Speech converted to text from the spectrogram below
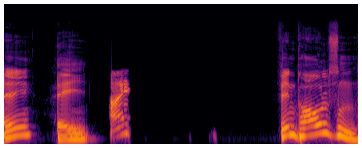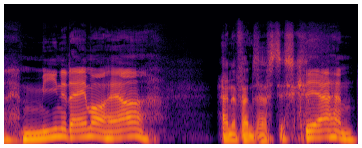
Hey. Hey, Finn Poulsen, mine damer og herrer. han er fantastisk. Det er han.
